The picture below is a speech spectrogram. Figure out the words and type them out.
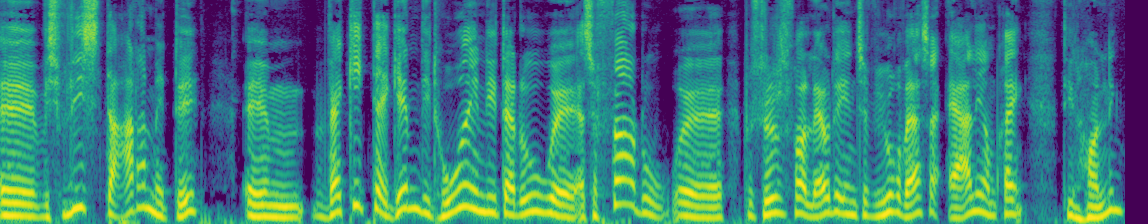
Øh, hvis vi lige starter med det. Øh, hvad gik der igennem dit hoved egentlig, da du, øh, altså før du øh, besluttede dig for at lave det interview og være så ærlig omkring din holdning?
